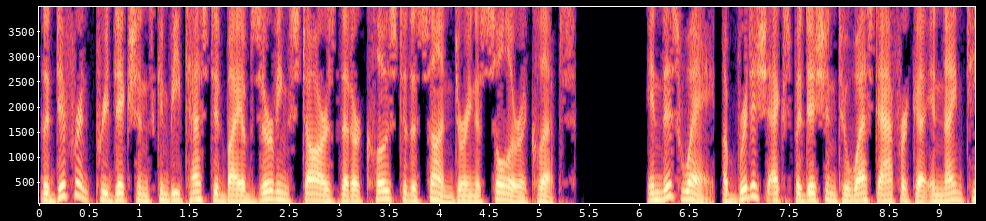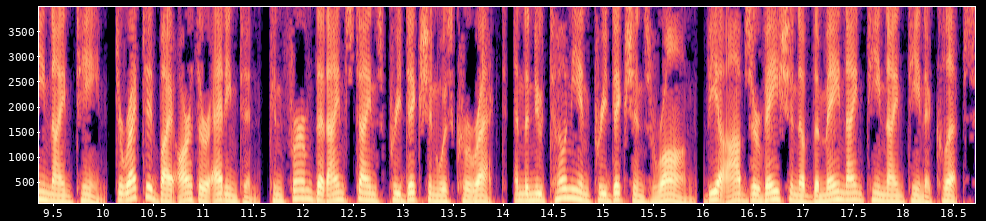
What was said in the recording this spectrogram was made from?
The different predictions can be tested by observing stars that are close to the Sun during a solar eclipse. In this way, a British expedition to West Africa in 1919, directed by Arthur Eddington, confirmed that Einstein's prediction was correct, and the Newtonian predictions wrong, via observation of the May 1919 eclipse.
